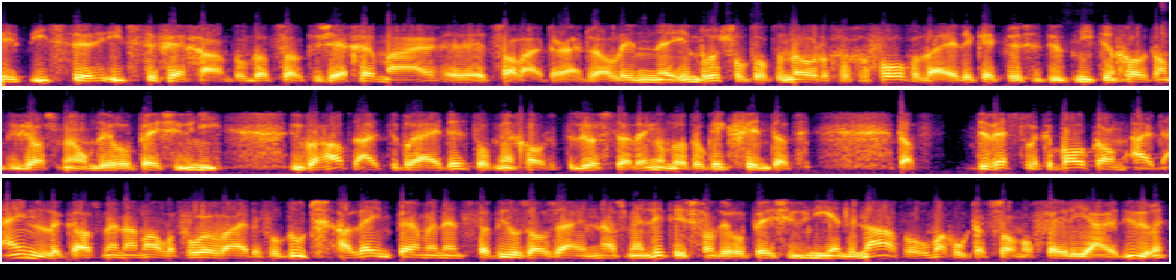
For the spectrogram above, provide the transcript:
uh, iets, te, iets te vergaand om dat zo te zeggen. Maar uh, het zal uiteraard wel in, in Brussel tot de nodige gevolgen leiden. Kijk, er is natuurlijk niet een groot enthousiasme om de Europese Unie überhaupt uit te breiden. Tot mijn grote teleurstelling. Omdat ook ik vind dat, dat de westelijke Balkan uiteindelijk, als men aan alle voorwaarden voldoet, alleen permanent stabiel zal zijn als men lid is van de Europese Unie en de NAVO. Maar goed, dat zal nog vele jaren duren.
